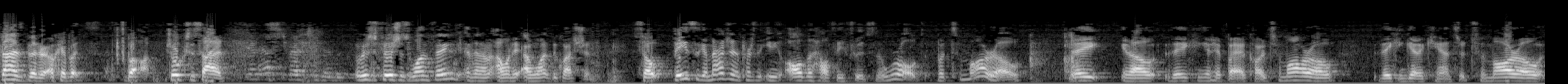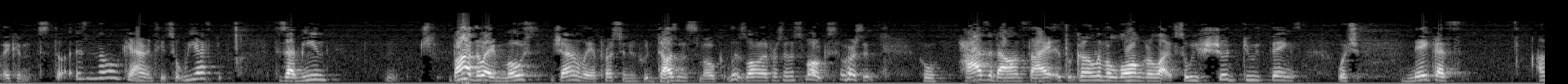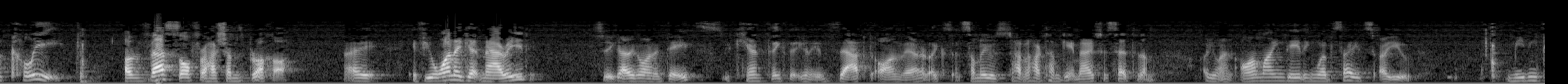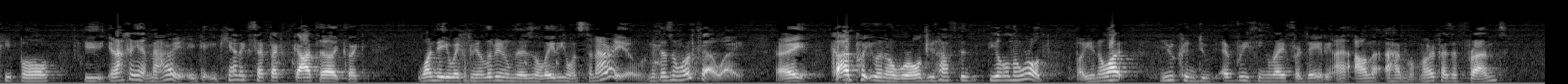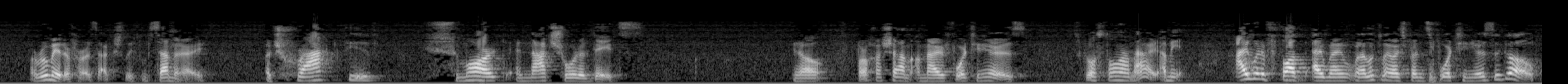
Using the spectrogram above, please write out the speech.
not as bitter. Okay, but but jokes aside, we just finish this one thing, and then I, I want I want the question. So basically, imagine a person eating all the healthy foods in the world, but tomorrow they you know they can get hit by a car. Tomorrow they can get a cancer. Tomorrow they can still. There's no guarantee. So we have. To, does that mean by the way, most generally, a person who doesn't smoke lives longer than a person who smokes. A person who has a balanced diet is going to live a longer life. So we should do things which make us a kli, a vessel for Hashem's bracha. Right? If you want to get married, so you got to go on a date. You can't think that you're going to get zapped on there. Like somebody who's having a hard time getting married, so said to them, "Are you on online dating websites? Are you meeting people? You, are not going to get married. You, can't expect God to like like one day you wake up in your living room, there's a lady who wants to marry you. I mean, it doesn't work that way, right? God put you in a world, you have to deal in the world. But you know what? You can do everything right for dating. I, I'll, I have wife has a friend, a roommate of hers actually from seminary, attractive smart and not short of dates. You know, Baruch Hashem, I'm married 14 years. This girl's still not married. I mean, I would have thought, I, when, I, I looked at my wife's friends 14 years ago,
